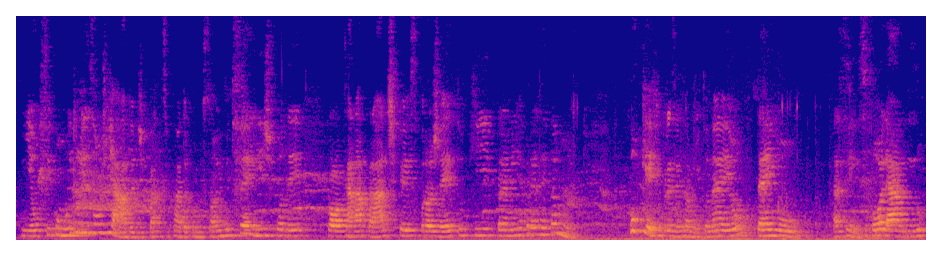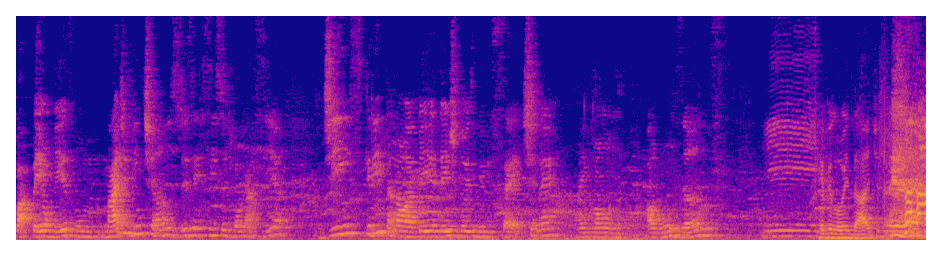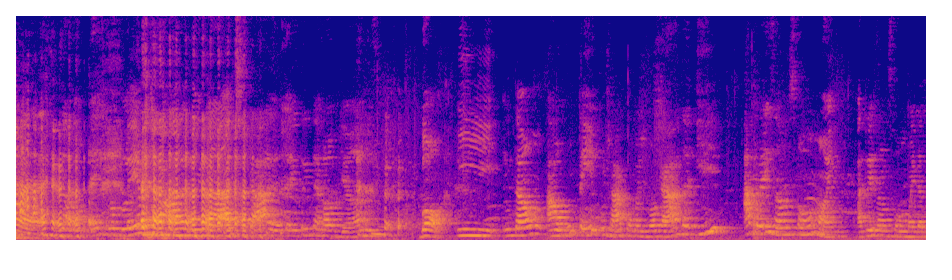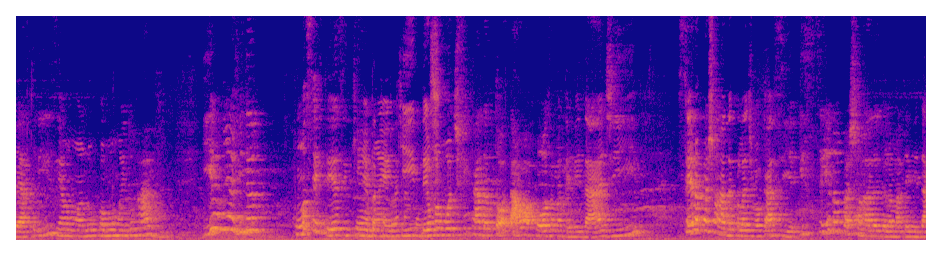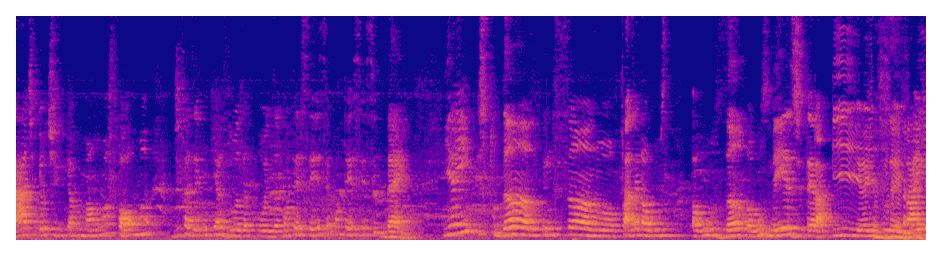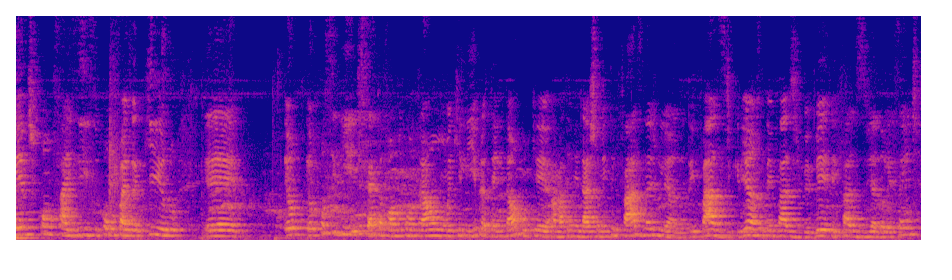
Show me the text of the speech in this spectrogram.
E eu fico muito lisonjeada de participar da comissão e muito feliz de poder colocar na prática esse projeto que para mim representa muito. Por que representa muito? Né? Eu tenho assim, se for olhar no papel mesmo, mais de 20 anos de exercício de advocacia, de inscrita na OAB desde 2007, né? Aí vão alguns anos. E. Revelou a idade, né? É. Não, não tem problema de falar a minha idade, tá? Eu tenho 39 anos. Bom, e então há algum tempo já como advogada e há três anos como mãe há três anos como mãe da Beatriz e há um ano como mãe do Ravi. E a minha vida, com certeza, e quem é mãe aqui, deu uma modificada total após a maternidade e sendo apaixonada pela advocacia e sendo apaixonada pela maternidade, eu tive que arrumar uma forma de fazer com que as duas coisas acontecessem e acontecessem bem. E aí, estudando, pensando, fazendo alguns alguns anos, alguns meses de terapia e por aí vai, lendo de como faz isso, como faz aquilo. É, eu, eu consegui, de certa forma, encontrar um equilíbrio até então, porque a maternidade também tem fases, né, Juliana? Tem fases de criança, tem fases de bebê, tem fases de adolescente.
